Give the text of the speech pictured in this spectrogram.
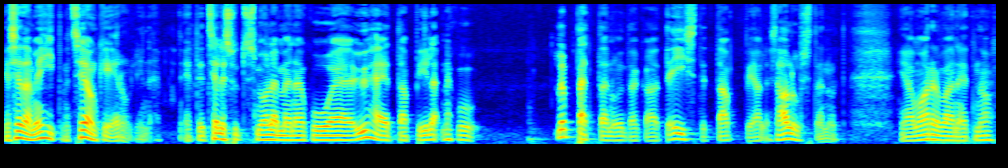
ja seda me ehitame, et see on keeruline. et, et selles suhtes me oleme nagu äh, ühe etapi nagu lõpetanud, aga teist etappi alles alustanud. ja ma arvan, et noh,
